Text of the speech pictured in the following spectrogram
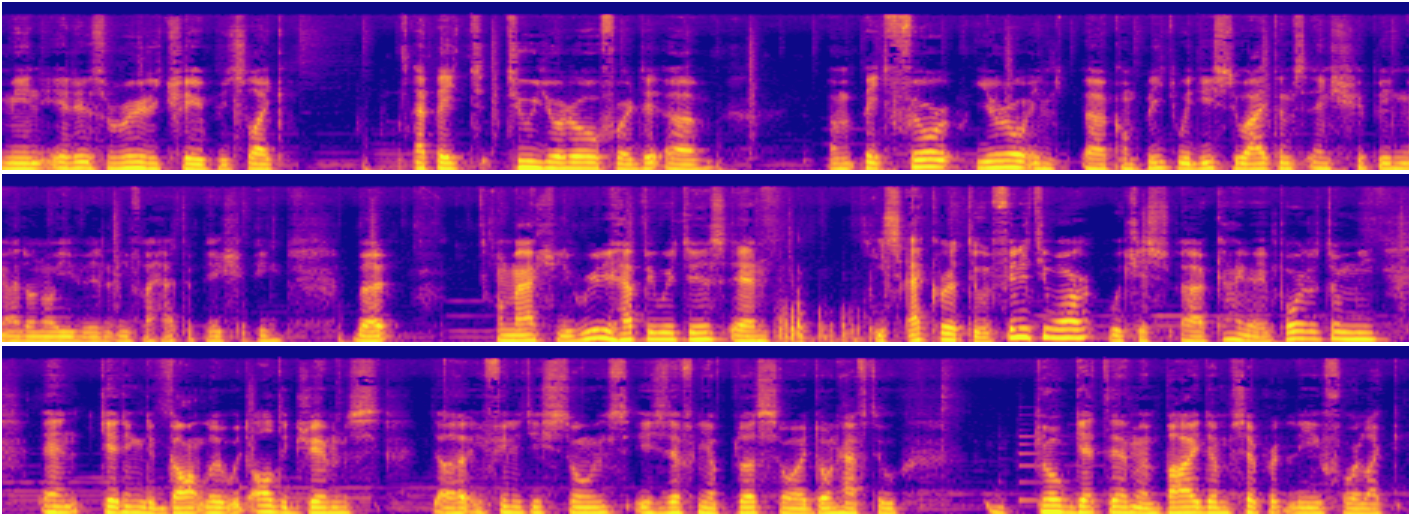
I mean, it is really cheap. It's like I paid two euro for the. Uh, I paid 4 euro in uh, complete with these two items and shipping. I don't know even if I had to pay shipping, but I'm actually really happy with this and it's accurate to Infinity War, which is uh, kind of important to me. And getting the gauntlet with all the gems, the Infinity Stones is definitely a plus, so I don't have to go get them and buy them separately for like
